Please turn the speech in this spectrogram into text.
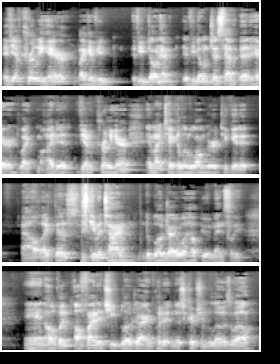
if you have curly hair, like if you if you don't have if you don't just have bed hair like I did, if you have curly hair, it might take a little longer to get it out like this. Just give it time. The blow dryer will help you immensely. And I'll put I'll find a cheap blow dryer and put it in the description below as well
